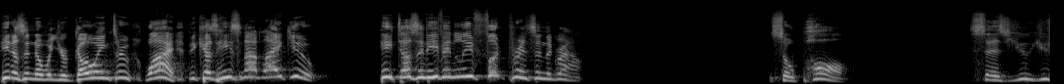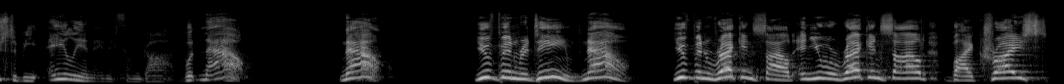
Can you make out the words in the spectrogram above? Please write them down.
He doesn't know what you're going through. Why? Because he's not like you. He doesn't even leave footprints in the ground. So Paul says, You used to be alienated from God, but now now. You've been redeemed. Now. You've been reconciled, and you were reconciled by Christ's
